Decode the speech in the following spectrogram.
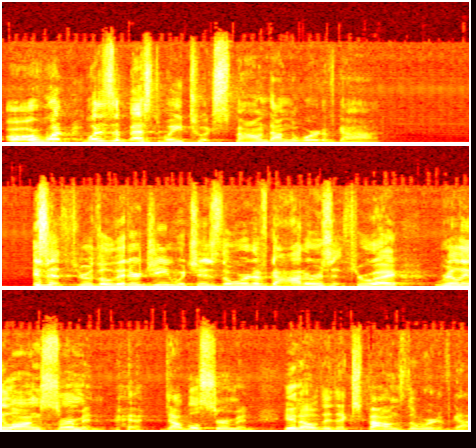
Or what, what is the best way to expound on the Word of God? Is it through the liturgy, which is the Word of God, or is it through a really long sermon, double sermon, you know, that expounds the Word of God?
